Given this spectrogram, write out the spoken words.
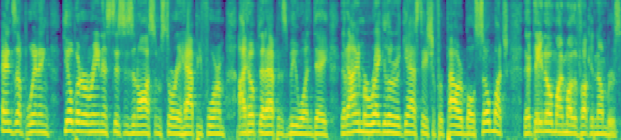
Ends up winning. Gilbert Arenas, this is an awesome story. Happy for him. I hope that happens to me one day. That I am a regular at a gas station for Powerball so much that they know my motherfucking numbers.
